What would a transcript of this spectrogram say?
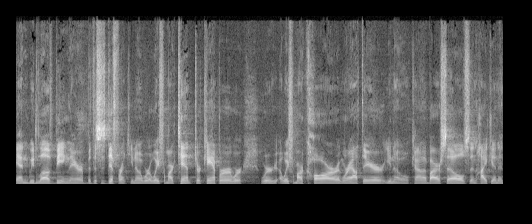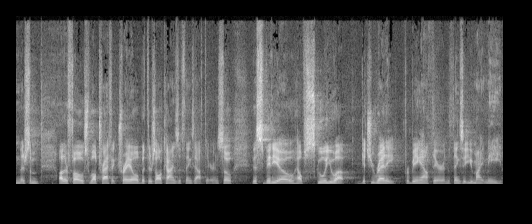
and we love being there, but this is different. You know, we're away from our tent or camper, we're, we're away from our car, and we're out there, you know, kind of by ourselves and hiking. And there's some other folks, well trafficked trail, but there's all kinds of things out there. And so this video helps school you up, get you ready for being out there and the things that you might need.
